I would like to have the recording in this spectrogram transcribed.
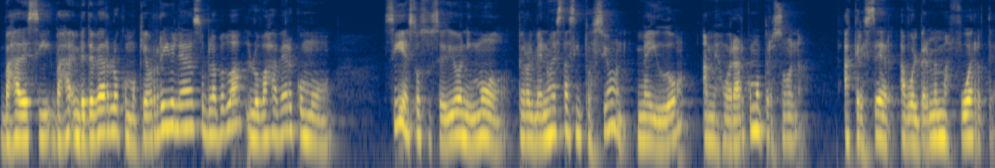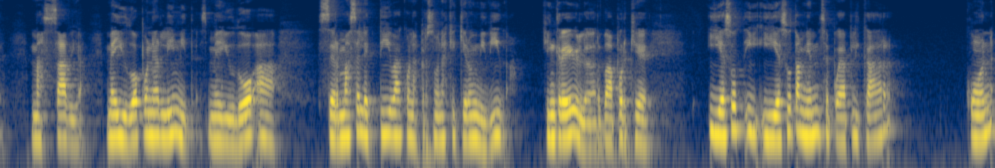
Vas a decir, vas en vez de verlo como qué horrible esto, bla, bla, bla, lo vas a ver como, sí, esto sucedió, ni modo, pero al menos esta situación me ayudó a mejorar como persona, a crecer, a volverme más fuerte, más sabia, me ayudó a poner límites, me ayudó a ser más selectiva con las personas que quiero en mi vida. Qué increíble, ¿verdad? Porque y eso, y, eso también se puede aplicar con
